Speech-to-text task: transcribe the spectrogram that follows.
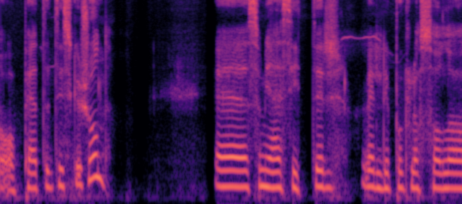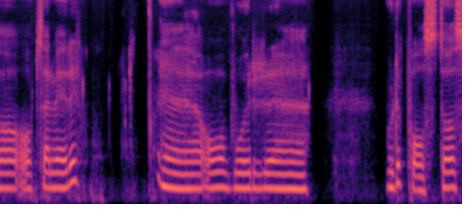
og opphetet diskusjon. Eh, som jeg sitter veldig på kloss hold og observerer. Eh, og hvor, eh, hvor, det påstås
